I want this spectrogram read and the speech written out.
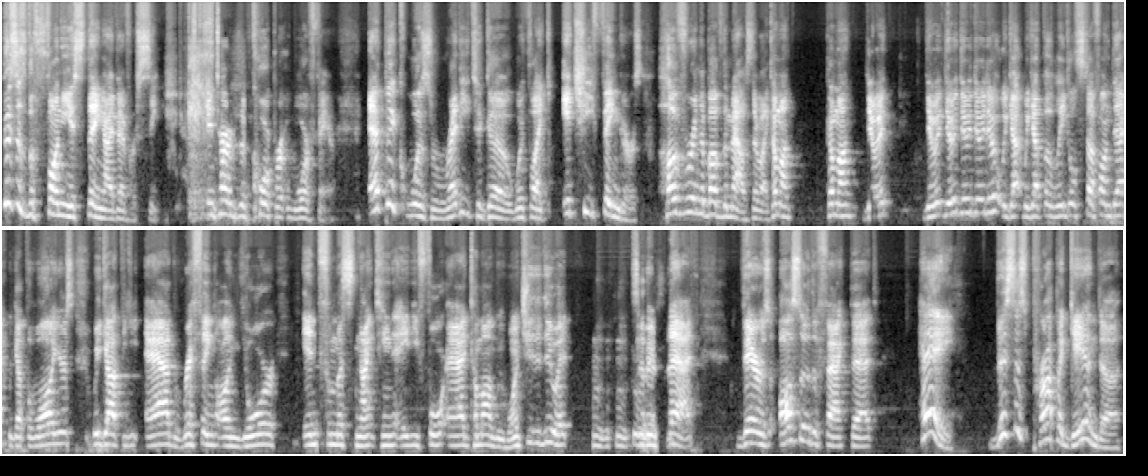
This is the funniest thing I've ever seen in terms of corporate warfare. Epic was ready to go with like itchy fingers hovering above the mouse. They're like, "Come on, come on, do it, do it, do it, do it, do it, do it." We got we got the legal stuff on deck. We got the lawyers. We got the ad riffing on your infamous 1984 ad. Come on, we want you to do it. so there's that. There's also the fact that, hey, this is propaganda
